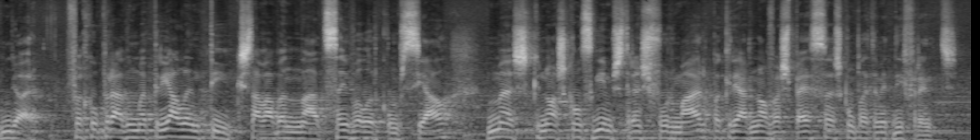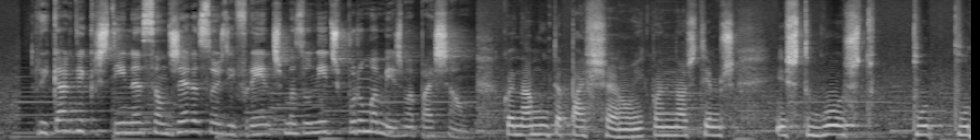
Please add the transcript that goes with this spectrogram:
Melhor, foi recuperado um material antigo que estava abandonado sem valor comercial, mas que nós conseguimos transformar para criar novas peças completamente diferentes. Ricardo e Cristina são de gerações diferentes, mas unidos por uma mesma paixão. Quando há muita paixão e quando nós temos este gosto por, por,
